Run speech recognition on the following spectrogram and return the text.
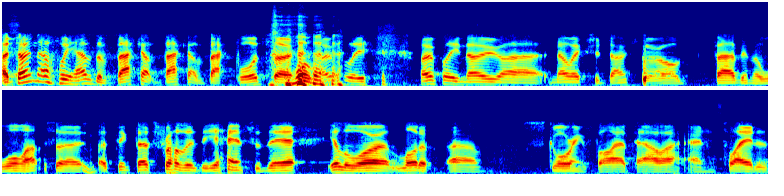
I don't know if we have the backup backup backboard, so hopefully, hopefully no uh, no extra dunks for old Fab in the warm up. So I think that's probably the answer there. Illawarra, a lot of um, scoring firepower and play at an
